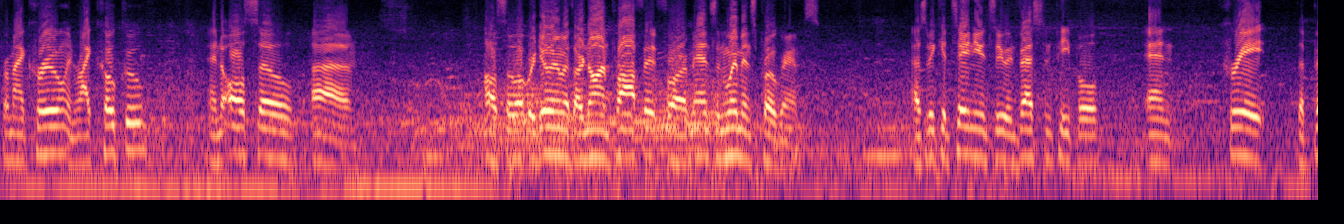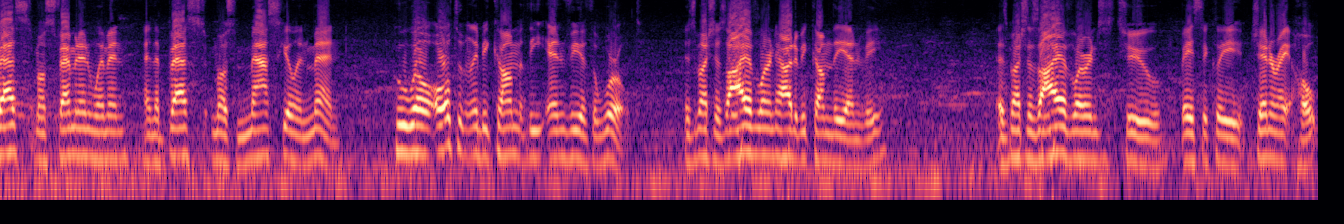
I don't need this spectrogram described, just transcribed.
for my crew and Raikoku, and also uh, also what we're doing with our nonprofit for our men's and women's programs. As we continue to invest in people and create the best, most feminine women and the best, most masculine men who will ultimately become the envy of the world. As much as I have learned how to become the envy, as much as I have learned to basically generate hope,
